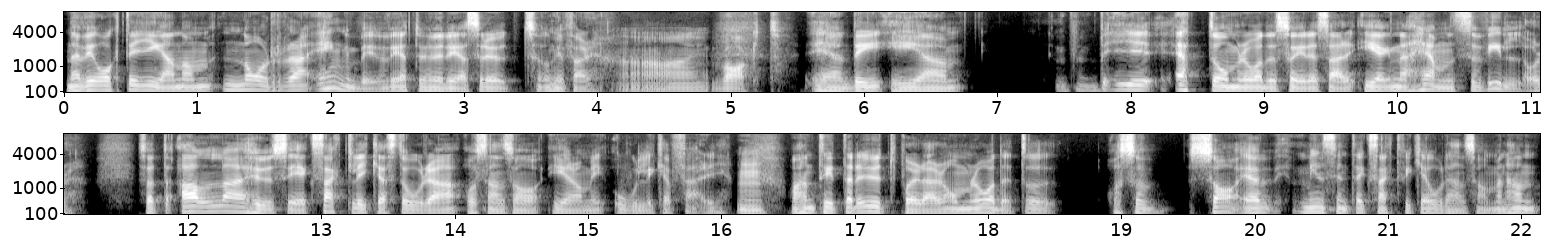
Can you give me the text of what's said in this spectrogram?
När vi åkte igenom norra Ängby, vet du hur det ser ut ungefär? Nej, vagt. Eh, Det är, i ett område så är det så här egna hemsvillor. Så att alla hus är exakt lika stora och sen så är de i olika färg. Mm. Och han tittade ut på det där området och, och så sa, jag minns inte exakt vilka ord han sa, men han,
